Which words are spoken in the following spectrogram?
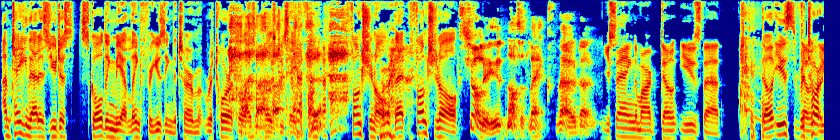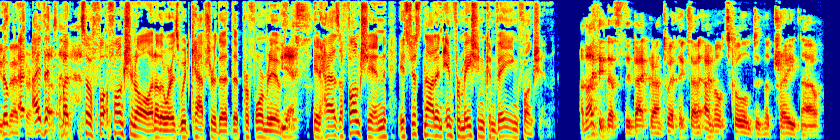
I'm taking that as you just scolding me at length for using the term rhetorical as opposed to say fun- functional. That functional. Surely not at length. No, no. You're saying to Mark, don't use that Don't use rhetorical. No, I, I, but so fu- functional, in other words, would capture the the performative. Yes, it has a function. It's just not an information conveying function. And I think that's the background to ethics. I, I'm what's called in the trade now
